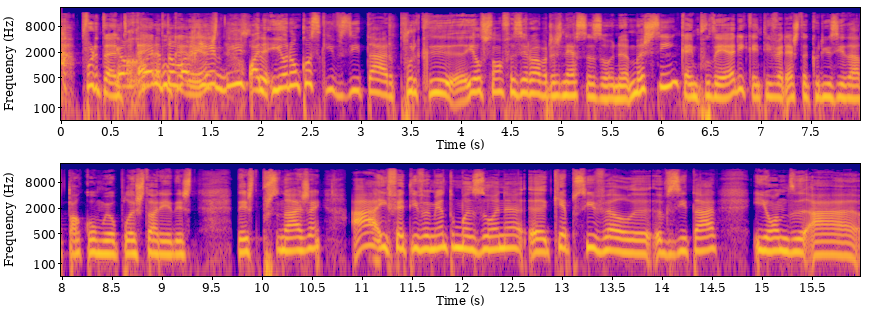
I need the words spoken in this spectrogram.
Portanto, horror, em Bucareste, olha, eu não consegui visitar porque eles estão a fazer obras nessa zona, mas sim, quem puder e quem tiver esta curiosidade, tal como eu, pela história deste, deste personagem, há efetivamente uma zona eh, que é possível eh, visitar e onde há,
